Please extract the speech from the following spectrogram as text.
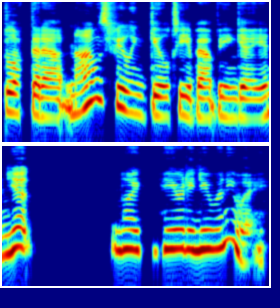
blocked that out, and I was feeling guilty about being gay, and yet, like, he already knew anyway.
